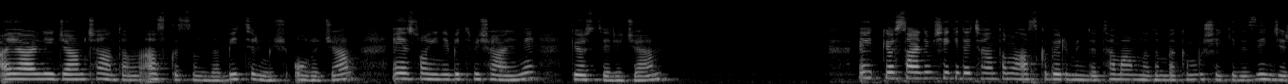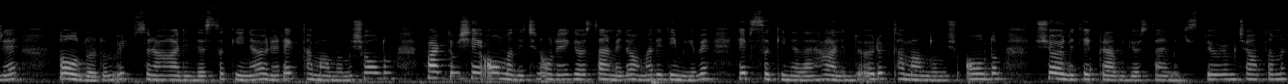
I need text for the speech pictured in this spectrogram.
ayarlayacağım. Çantamın askısını da bitirmiş olacağım. En son yine bitmiş halini göstereceğim. Evet gösterdiğim şekilde çantamın askı bölümünde tamamladım. Bakın bu şekilde zinciri doldurdum. 3 sıra halinde sık iğne örerek tamamlamış oldum. Farklı bir şey olmadığı için oraya göstermedim ama dediğim gibi hep sık iğneler halinde örüp tamamlamış oldum. Şöyle tekrar bir göstermek istiyorum çantamı.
